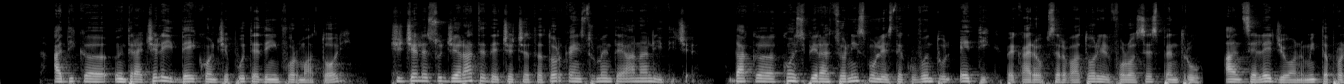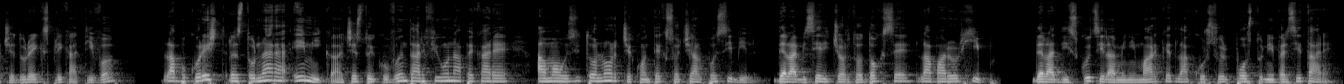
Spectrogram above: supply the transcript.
adică între acele idei concepute de informatori și cele sugerate de cercetători ca instrumente analitice. Dacă conspiraționismul este cuvântul etic pe care observatorii îl folosesc pentru a înțelege o anumită procedură explicativă, la București răsturnarea emică acestui cuvânt ar fi una pe care am auzit-o în orice context social posibil, de la biserici ortodoxe la baruri hip, de la discuții la minimarket la cursuri postuniversitare.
